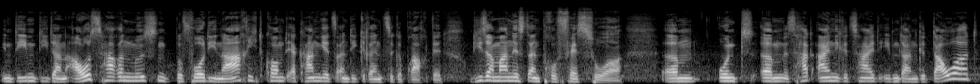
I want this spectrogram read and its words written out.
in dem die dann ausharren müssen, bevor die Nachricht kommt, er kann jetzt an die Grenze gebracht werden. Und dieser Mann ist ein Professor. Ähm, und ähm, es hat einige Zeit eben dann gedauert.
